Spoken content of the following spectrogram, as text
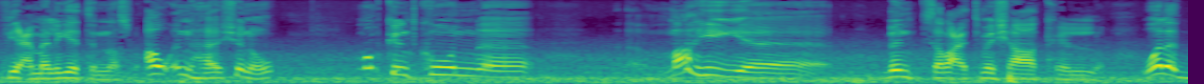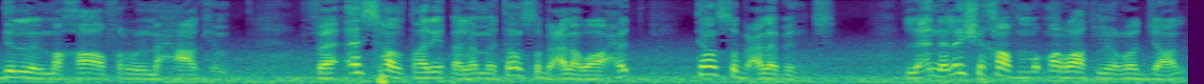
في عملية النصب. أو إنها شنو؟ ممكن تكون آه، ما هي آه، بنت رعت مشاكل ولا تدل المخافر والمحاكم. فأسهل طريقة لما تنصب على واحد تنصب على بنت. لأنه ليش يخاف مرات من الرجال؟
